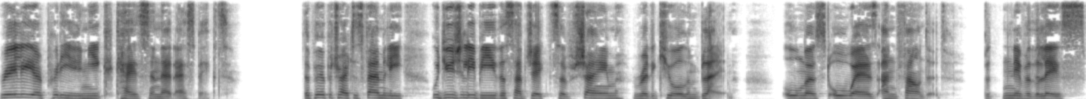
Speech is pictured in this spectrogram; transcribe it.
really a pretty unique case in that aspect. The perpetrator's family would usually be the subjects of shame, ridicule, and blame, almost always unfounded, but nevertheless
